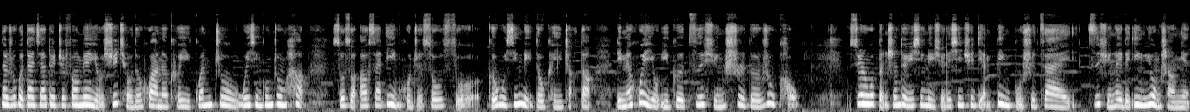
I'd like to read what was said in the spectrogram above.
那如果大家对这方面有需求的话呢，可以关注微信公众号，搜索 “outside in” 或者搜索“格物心理”都可以找到，里面会有一个咨询室的入口。虽然我本身对于心理学的兴趣点并不是在咨询类的应用上面，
